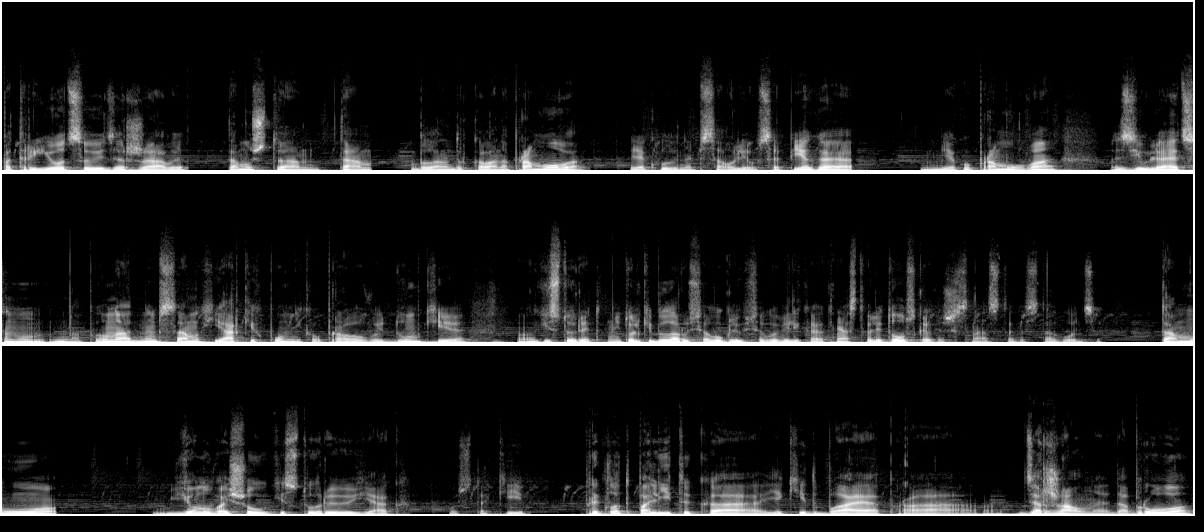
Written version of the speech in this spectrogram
патрыёт сваёй дзяржавы Таму что там была надрукавана прамова якую напісаў леў сапега яго прамова з'яўляецца ну напэўна адным з самых яркіх помнікаў правовой думкі. Гісторыя там не толькі Беларусь вугле ўсяго вялікае княства літоўскага 16 стагоддзя. Таму ён увайшоў у гісторыю як ось такі прыклад палітыка які дбае пра дзяржаўнае добро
